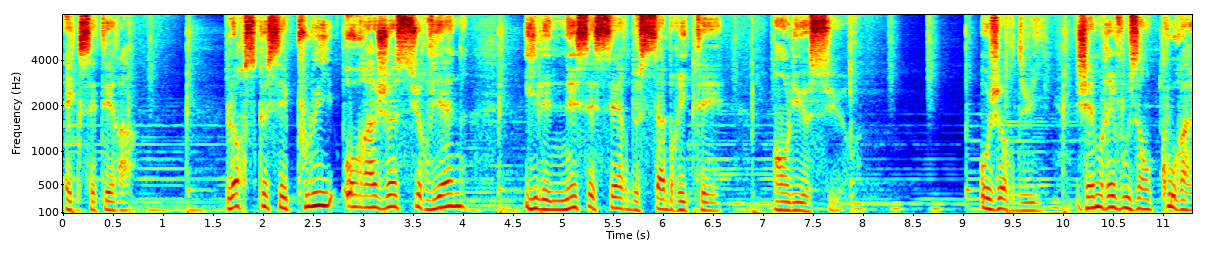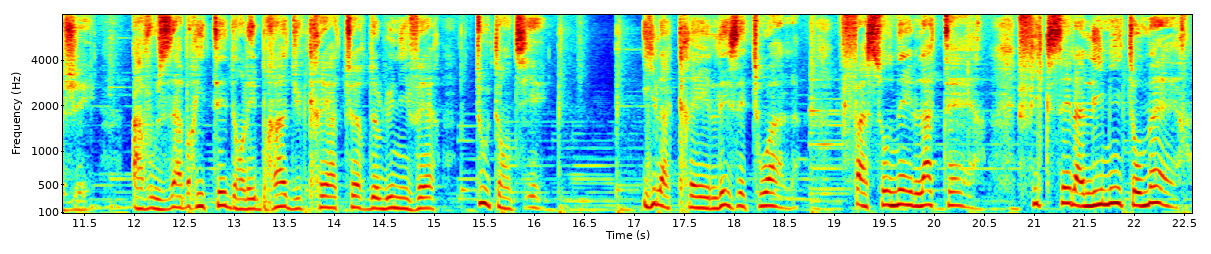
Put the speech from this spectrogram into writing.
etc. Lorsque ces pluies orageuses surviennent, il est nécessaire de s'abriter en lieu sûr. Aujourd'hui, j'aimerais vous encourager à vous abriter dans les bras du Créateur de l'univers tout entier. Il a créé les étoiles, façonné la terre, fixé la limite aux mers.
